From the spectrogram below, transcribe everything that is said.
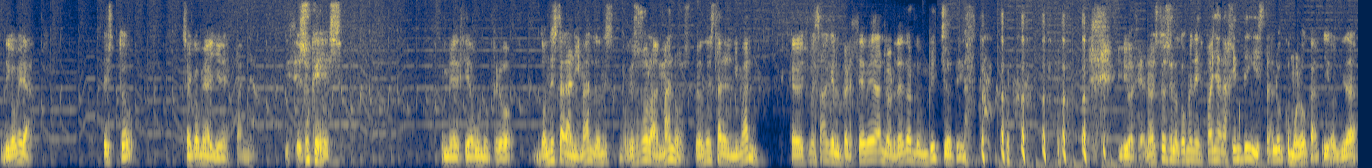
Digo, mira, esto se come allí en España. Dice, ¿eso qué es? Y me decía uno, pero ¿dónde está el animal? ¿Dónde, porque eso son las manos, pero ¿dónde está el animal? Que ellos pensaban que el percebe eran los dedos de un bicho, tío. y yo decía, no, esto se lo come en España la gente y está como loca, tío. cuidado.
